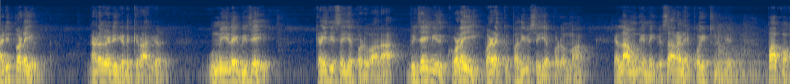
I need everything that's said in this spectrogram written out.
அடிப்படையில் நடவடிக்கை எடுக்கிறார்கள்? உண்மையிலே விஜய் கைது செய்யப்படுவாரா? விஜய் மீது கொலை வழக்கு பதிவு செய்யப்படுமா? எல்லாம் வந்து இன்னைக்கு விசாரணை போயிட்டுருக்கு. பார்ப்போம்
